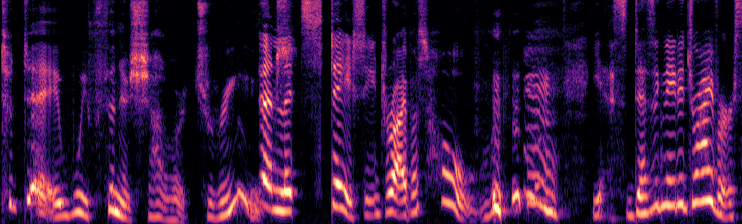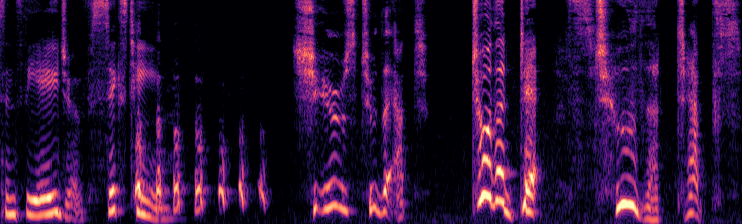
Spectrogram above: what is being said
Today we finish our drinks. Then let Stacey drive us home. Hmm. yes, designated driver since the age of 16. Cheers to that. To the depths. To the depths.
